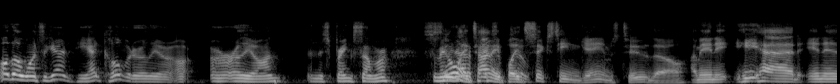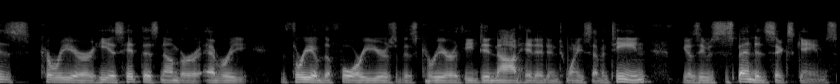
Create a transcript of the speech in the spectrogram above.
Although once again, he had COVID earlier or, uh, or early on in the spring summer. So maybe the only time he played too. 16 games too, though. I mean, he, he had in his career, he has hit this number every three of the four years of his career. He did not hit it in 2017 because he was suspended six games.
